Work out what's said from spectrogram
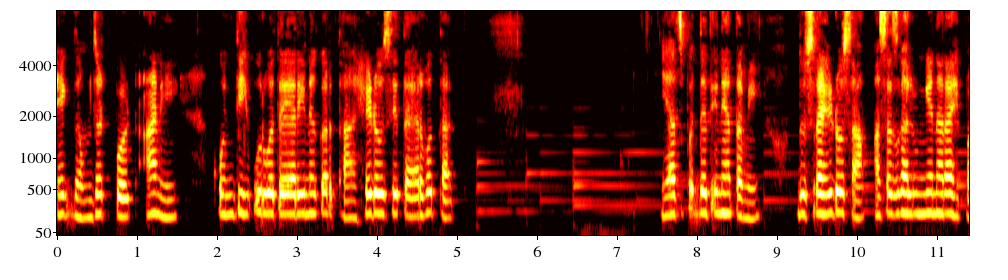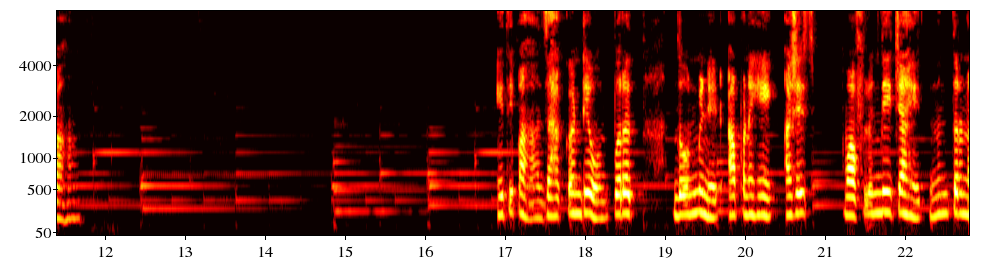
एकदम झटपट आणि कोणतीही पूर्वतयारी न करता हे डोसे तयार होतात. याच पद्धतीने आता मी दुसराही डोसा असाच घालून घेणार आहे पहा. इथे पहा झाकण ठेवून परत दोन मिनिट आपण हे असेच वाफलून द्यायचे आहेत. नंतर न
